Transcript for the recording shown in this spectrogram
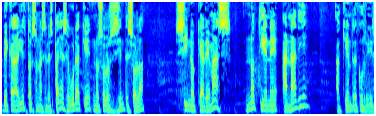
de cada diez personas en España asegura que no solo se siente sola, sino que además no tiene a nadie a quien recurrir.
